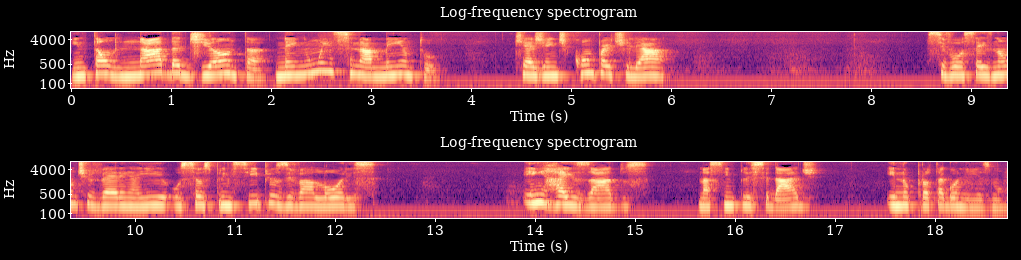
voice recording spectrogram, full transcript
Então, nada adianta nenhum ensinamento que a gente compartilhar se vocês não tiverem aí os seus princípios e valores enraizados na simplicidade e no protagonismo.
